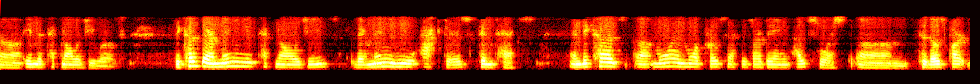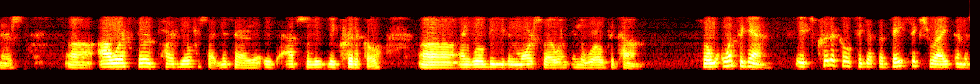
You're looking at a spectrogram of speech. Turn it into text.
uh, in the technology world. Because there are many new technologies, there are many new actors, fintechs, and because uh, more and more processes are being outsourced um, to those partners, uh, our third-party oversight in this area is absolutely critical uh, and will be even more so in, in the world to come. So once again, it's critical to get the basics right and the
